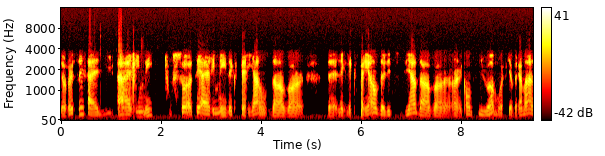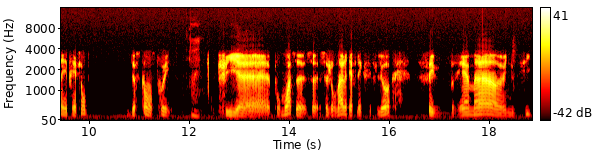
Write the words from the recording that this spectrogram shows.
de réussir à, à arrimer tout ça, à arrimer l'expérience dans un l'expérience de l'étudiant dans un, un, continuum où est-ce qu'il y a vraiment l'impression de se construire. Ouais. Puis, euh, pour moi, ce, ce, ce journal réflexif-là, c'est vraiment un outil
